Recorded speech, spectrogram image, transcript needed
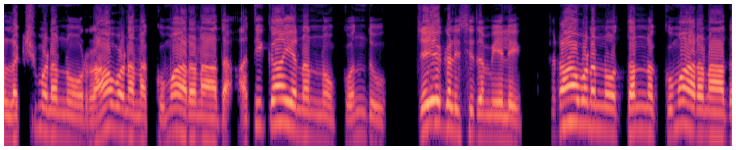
ಲಕ್ಷ್ಮಣನು ರಾವಣನ ಕುಮಾರನಾದ ಅತಿಕಾಯನನ್ನು ಕೊಂದು ಜಯಗಳಿಸಿದ ಮೇಲೆ ರಾವಣನು ತನ್ನ ಕುಮಾರನಾದ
